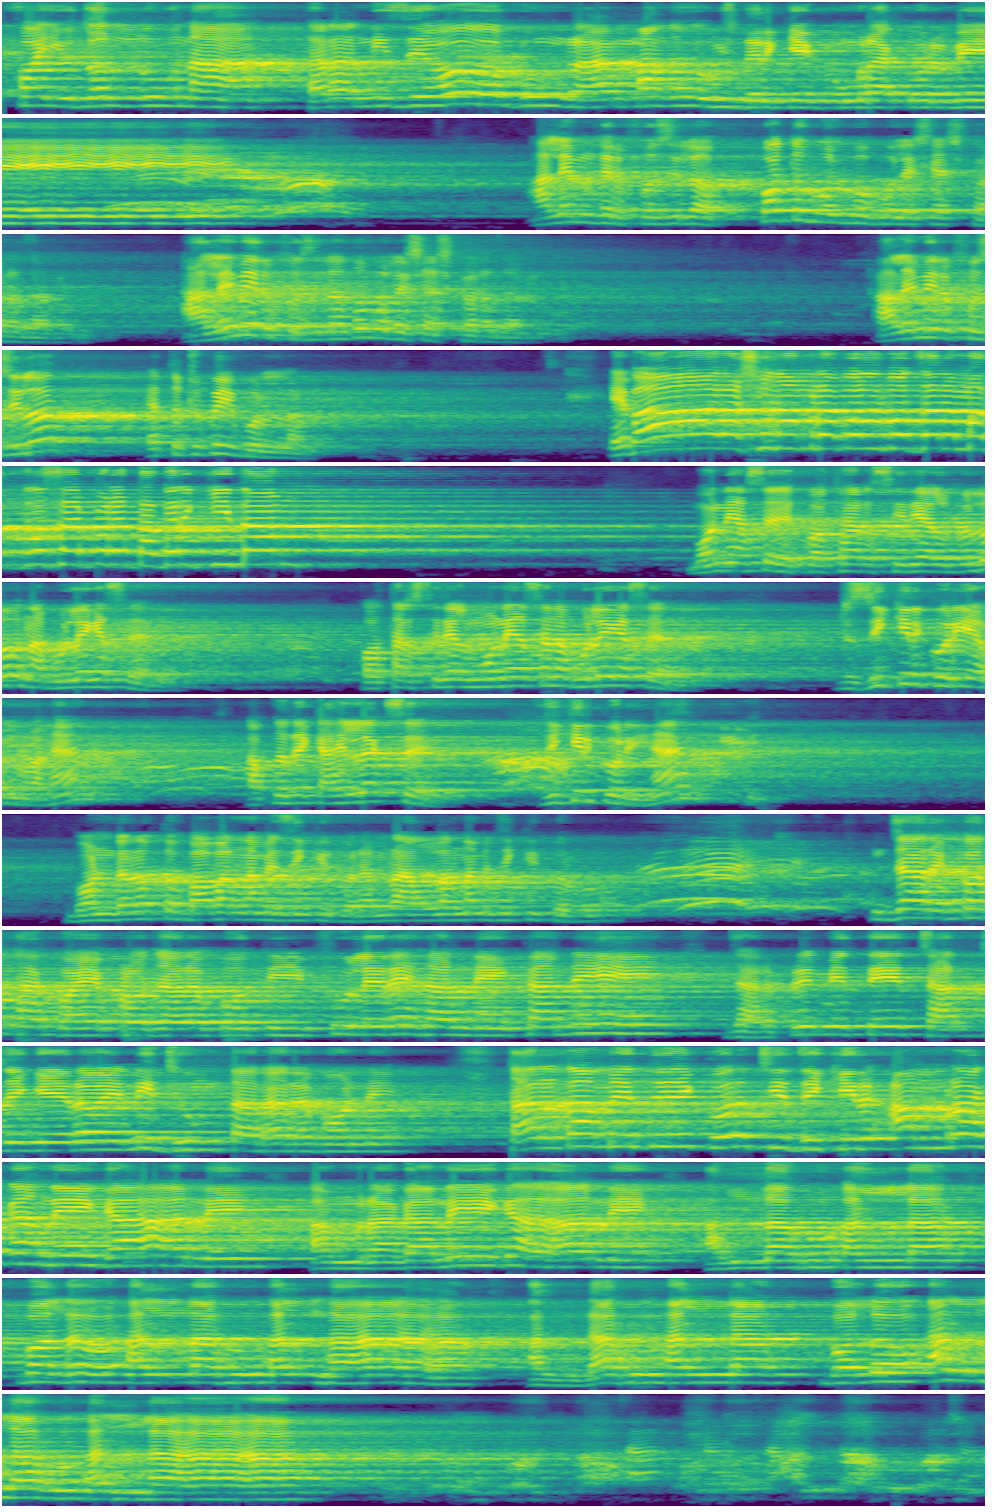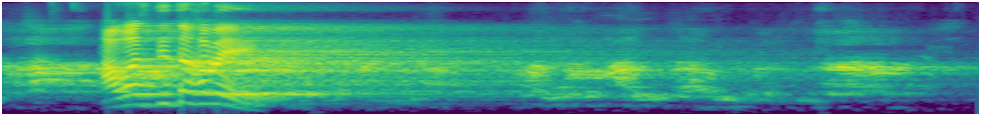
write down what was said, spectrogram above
ফায়ুদল্লুনা, তারা নিজেও গুমরা মানুষদেরকে গুমরা করবে। আলেমদের ফজিলত কত বলব বলে শেষ করা যাবে না। আলেমের ফজিলত বলে শেষ করা যাবে না। আলেমের ফজিলত এতটুকুই বললাম। এবার আসুন আমরা বলব, যারা মাদ্রাসায় পড়ে তাদের কি দাম? মনে আছে কথার সিরিয়ালগুলো না ভুলে গেছেন? কথার সিরিয়াল মনে আছে না ভুলে গেছেন? জিকির করি আমরা হ্যাঁ? আপনাদের কাহিল লাগছে? জিকির করি হ্যাঁ? বন্ডারা তো বাবার নামে জিকির করে, আমরা আল্লাহর নামে জিকির করব। যার কথা কয় প্রতি ফুলের হানে কানে, যার প্রেমেতে চাঁদ জেগে রয় নিঝুম তারার বনে। তার নামে দিয়ে করছি জিকির, আমরা গানে গানে, আমরা গানে গানে। আল্লাহু আল্লাহ, বলো আল্লাহু আল্লাহ আল্লাহু আল্লাহ, বলো আল্লাহু আল্লাহ। আওয়াজ দিতে হবে?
